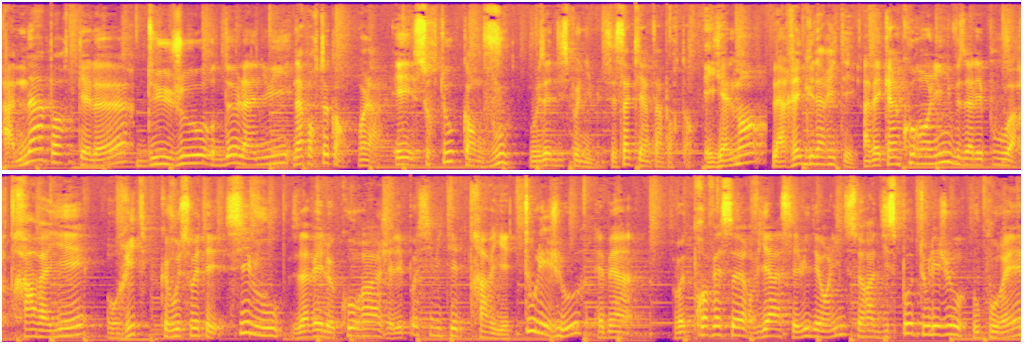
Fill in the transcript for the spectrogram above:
à n'importe quelle heure du jour, de la nuit, n'importe quand. Voilà. Et surtout quand vous, vous êtes disponible. C'est ça qui est important. Également, la régularité. Avec un cours en ligne, vous allez pouvoir travailler au rythme que vous souhaitez. Si vous avez le courage et les possibilités de travailler tous les jours, eh bien, votre professeur via ces vidéos en ligne sera dispo tous les jours. Vous pourrez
